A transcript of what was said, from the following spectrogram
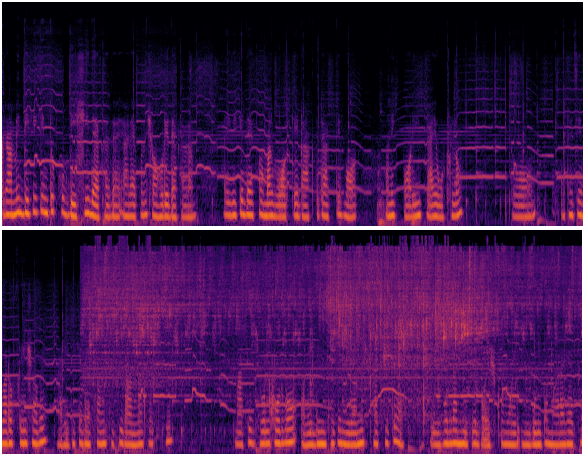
গ্রামের দিকে কিন্তু খুব বেশি দেখা যায়, আর এখন শহরে দেখালাম। আর এদিকে দেখো আমার বরকে ডাকতে ডাকতে বর অনেক পরেই প্রায় উঠল। তো উঠেছে এবারও ফ্রেশ হবে। আর এদিকে দেখো আমি কী কী রান্না করছি। মাছের ঝোল করব অনেক দিন থেকে নিরামিষ খাচ্ছি তো। এই বললাম নিজে বয়স্ক বুড়িটা মারা গেছে।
